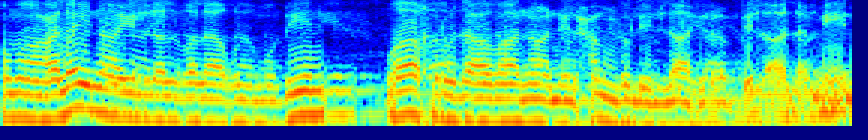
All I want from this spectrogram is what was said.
وما علينا إلا البلاغ المبين وآخر دعوانا أن الحمد لله رب العالمين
